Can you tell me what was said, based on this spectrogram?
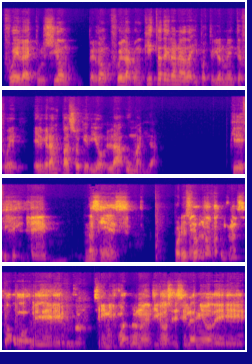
Fue la expulsión, perdón, fue la conquista de Granada y posteriormente fue el gran paso que dio la humanidad. Quiere decir que... Eh, así es. Por eso... incluso, eh, sí, 1492 es el año de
